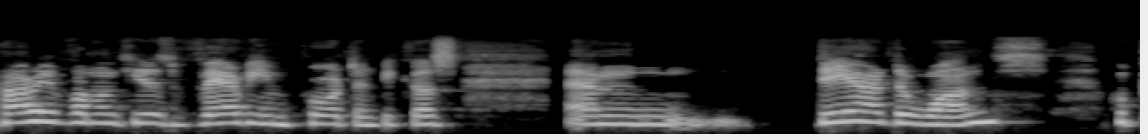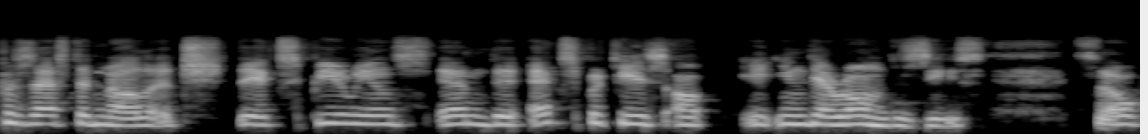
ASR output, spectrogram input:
PARE volunteers very important because and they are the ones who possess the knowledge, the experience, and the expertise of, in their own disease. So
